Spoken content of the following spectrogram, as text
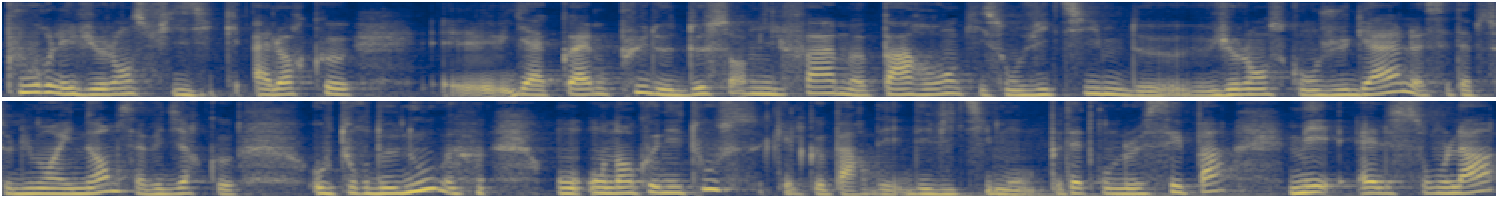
pour les violences physiques. Alors que euh, il y a quand même plus de 200 000 femmes par an qui sont victimes de violences conjugales. C'est absolument énorme. Ça veut dire que autour de nous, on, en connaît tous quelque part des, des victimes. Peut-être qu'on ne le sait pas, mais elles sont là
